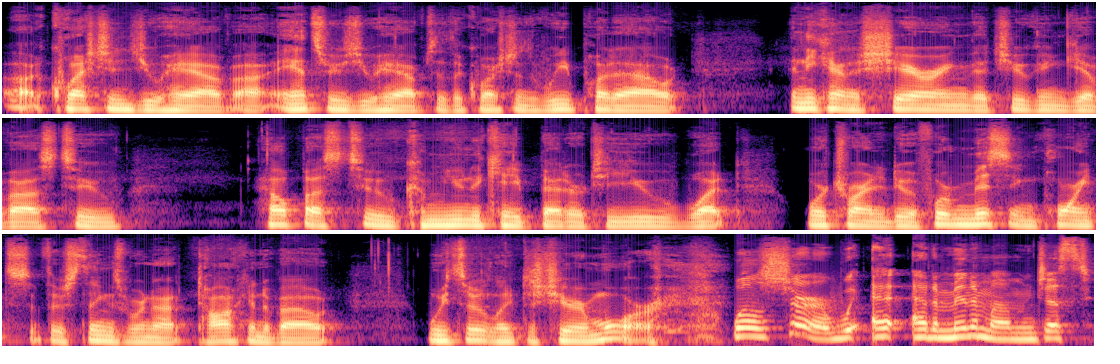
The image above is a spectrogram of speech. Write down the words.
uh, questions you have, uh, answers you have to the questions we put out, any kind of sharing that you can give us to help us to communicate better to you what we're trying to do. If we're missing points, if there's things we're not talking about, we'd certainly like to share more. Well, sure. At at a minimum, just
